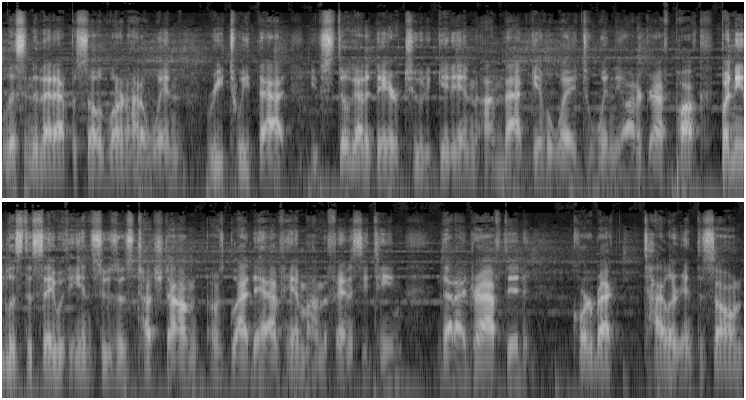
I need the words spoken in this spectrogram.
listen to that episode, learn how to win, retweet that. You've still got a day or two to get in on that giveaway to win the autographed puck. But needless to say, with Ian Souza's touchdown, I was glad to have him on the fantasy team that I drafted. Quarterback Tyler Inthasone,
